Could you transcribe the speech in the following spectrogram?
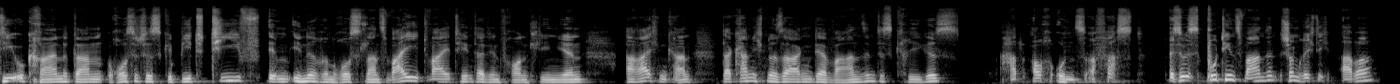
die Ukraine dann russisches Gebiet tief im Inneren Russlands, weit, weit hinter den Frontlinien erreichen kann. Da kann ich nur sagen, der Wahnsinn des Krieges hat auch uns erfasst. Es ist Putins Wahnsinn, schon richtig, aber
